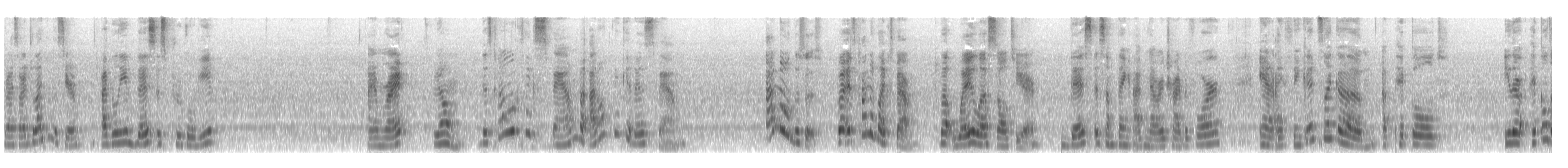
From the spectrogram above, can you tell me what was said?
But I started to like them this year. I believe this is bulgogi. I am right. Yum. This kind of looks like spam, but I don't think it is spam. I don't know what this is, but it's kind of like spam, but way less saltier. This is something I've never tried before, and I think it's like a, a pickled, either pickled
